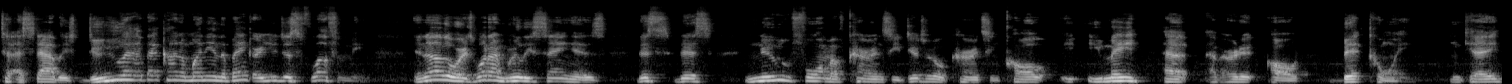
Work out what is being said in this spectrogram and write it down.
to establish do you have that kind of money in the bank or are you just fluffing me? In other words, what I'm really saying is this this new form of currency, digital currency called, you may have, have heard it called Bitcoin, okay?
